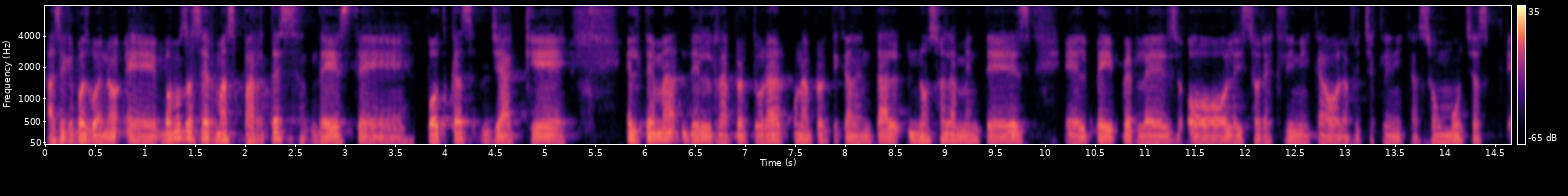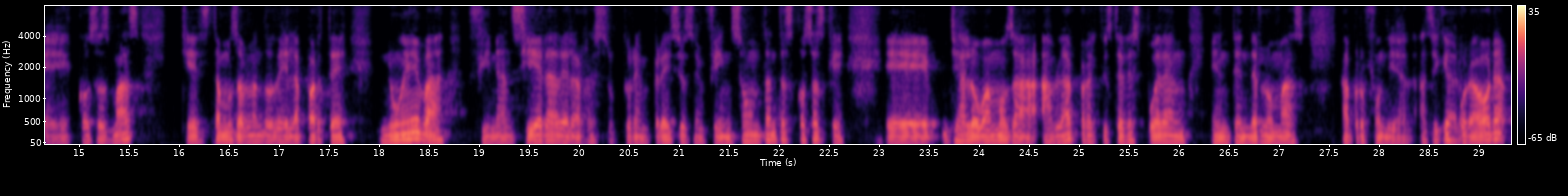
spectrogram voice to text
Así que pues bueno, eh, vamos a hacer más partes de este podcast, ya que el tema del reaperturar una práctica dental no solamente es el paperless o la historia clínica o la ficha clínica, son muchas eh, cosas más que estamos hablando de la parte nueva financiera, de la reestructura en precios, en fin, son tantas cosas que eh, ya lo vamos a hablar para que ustedes puedan entenderlo más a profundidad. Así que por ahora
